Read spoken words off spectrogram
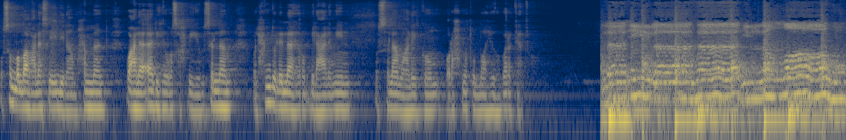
وصلى الله على سيدنا محمد وعلى آله وصحبه وسلم. والحمد لله رب العالمين. والسلام عليكم ورحمة الله وبركاته. إله إلا الله.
